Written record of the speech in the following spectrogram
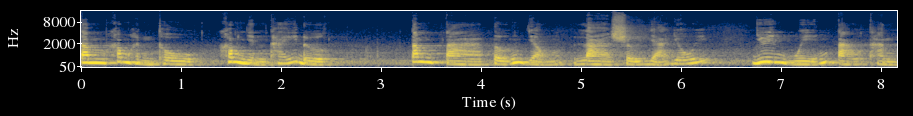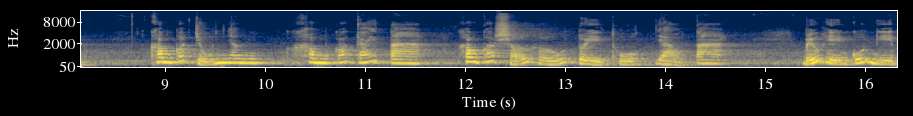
Tâm không hình thù, không nhìn thấy được. Tâm tà tưởng vọng là sự giả dối, duyên quyển tạo thành. Không có chủ nhân, không có cái ta, không có sở hữu tùy thuộc vào ta. Biểu hiện của nghiệp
